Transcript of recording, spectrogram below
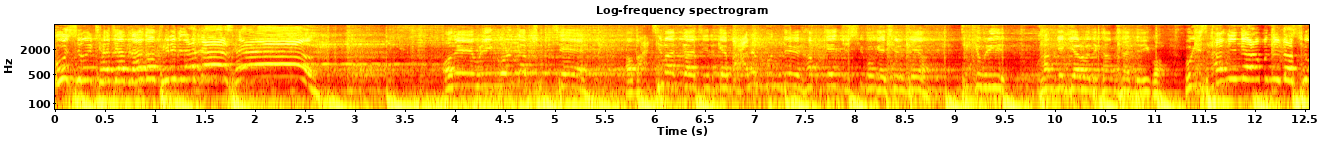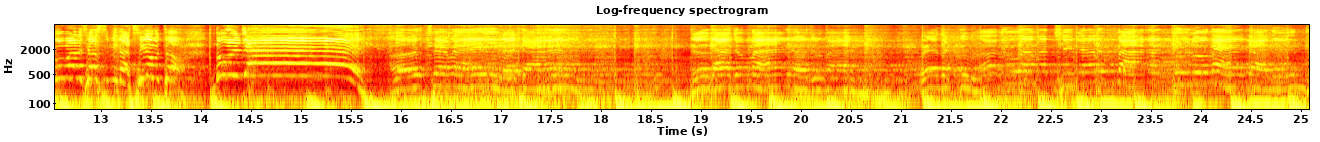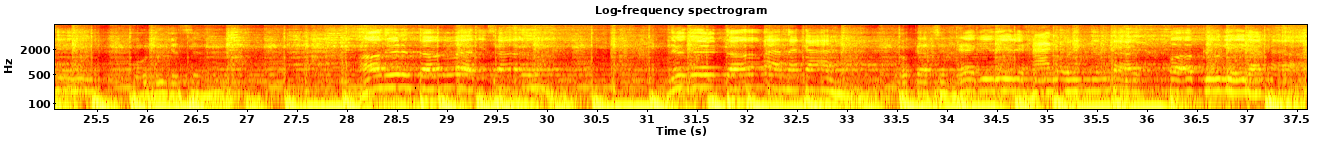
우승을 차지한 나건필입니다. 안녕하세요. 오늘 우리 골값 축제 어, 마지막까지 이렇게 많은 분들 함께 해주시고 계시는데요. 특히 우리 관객 여러분들 감사드리고 우리 상인 여러분들도 수고 많으셨습니다. Sugilata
